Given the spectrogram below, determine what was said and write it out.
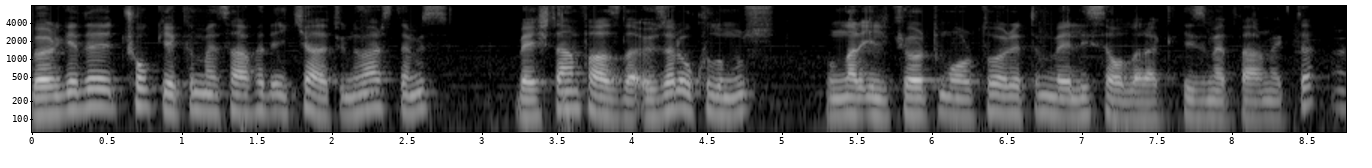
Bölgede çok yakın mesafede iki adet üniversitemiz, beşten fazla özel okulumuz, bunlar ilköğretim, orta öğretim ve lise olarak hizmet vermekte. Hı hı.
